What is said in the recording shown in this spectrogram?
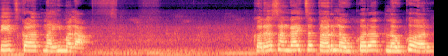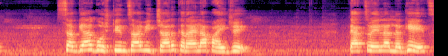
तेच कळत नाही मला. खरं सांगायचं तर लवकरात लवकर सगळ्या गोष्टींचा विचार करायला पाहिजे. त्याच वेळेला लगेच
